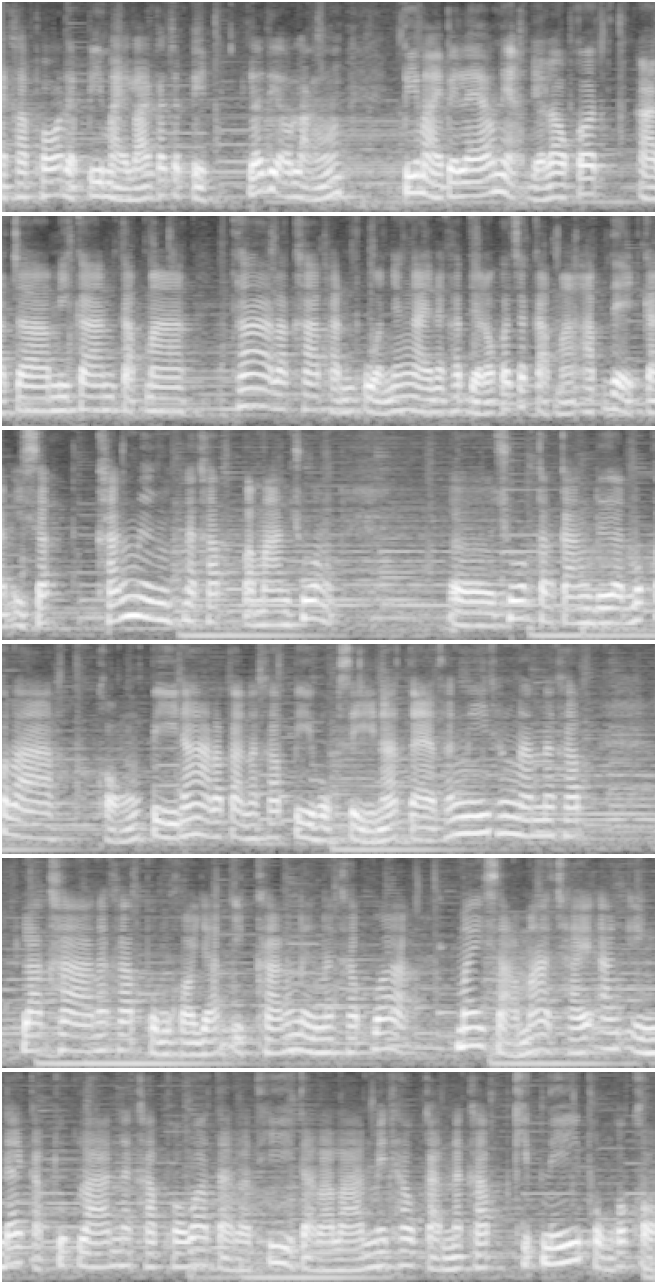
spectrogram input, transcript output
นะครับ เพราะว่าเดี๋ยวปีใหม่ร้านก็จะปิด แล้วเดี๋ยวหลังปีใหม่ไปแล้วเนี่ยเดี๋ยวเราก็อาจจะมีการกลับมาถ้าราคาผันผวนยังไงนะครับ เดี๋ยวเราก็จะกลับมาอัปเดตกันอีกสักครั้งหนึ่งนะครับ ประมาณช่วงช่วงกลางๆเดือนมกราของปีหน้าแล้วกันนะครับ ปี 64 นะแต่ทั้งนี้ทั้งนั้นนะครับ ราคานะครับผมขอย้ำอีกครั้งหนึ่งนะครับว่าไม่สามารถใช้อ้างอิงได้กับทุกร้านนะครับ เพราะว่าแต่ละที่แต่ละร้านไม่เท่ากันนะครับ คลิปนี้ผมก็ขอ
